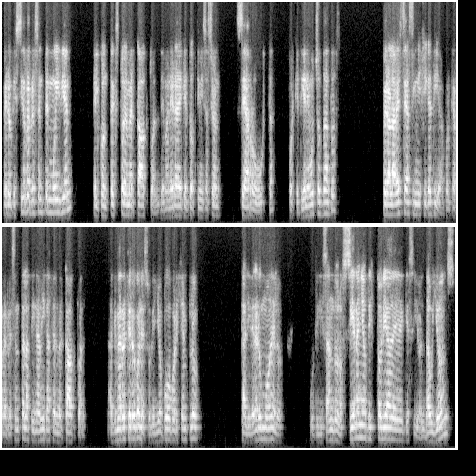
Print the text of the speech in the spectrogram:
pero que sí representen muy bien el contexto de mercado actual, de manera de que tu optimización sea robusta, porque tiene muchos datos, pero a la vez sea significativa, porque representa las dinámicas del mercado actual. ¿A qué me refiero con eso? Que yo puedo, por ejemplo, calibrar un modelo utilizando los 100 años de historia de, qué sé el Dow Jones,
